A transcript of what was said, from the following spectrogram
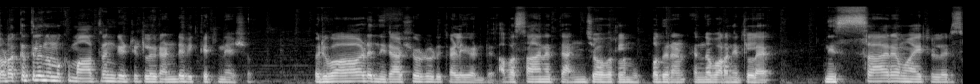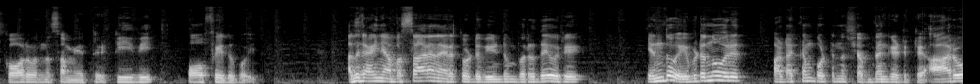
തുടക്കത്തിൽ നമുക്ക് മാത്രം കിട്ടിയിട്ടുള്ള രണ്ട് വിക്കറ്റിന് ശേഷം ഒരുപാട് നിരാശയോടുകൂടി കളി കണ്ട് അവസാനത്തെ അഞ്ച് ഓവറിൽ മുപ്പത് റൺ എന്ന് പറഞ്ഞിട്ടുള്ള നിസ്സാരമായിട്ടുള്ള ഒരു സ്കോർ വന്ന സമയത്ത് ടി വി ഓഫ് ചെയ്തു പോയി. അത് കഴിഞ്ഞ് അവസാന നേരത്തോട്ട് വീണ്ടും വെറുതെ ഒരു എന്തോ എവിടുന്നോ ഒരു പടക്കം പൊട്ടുന്ന ശബ്ദം കേട്ടിട്ട് ആരോ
